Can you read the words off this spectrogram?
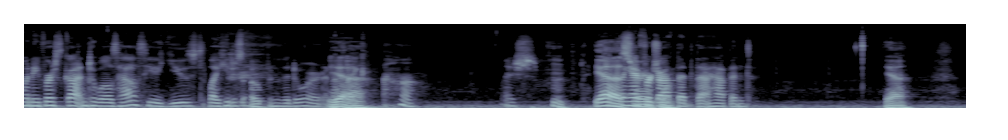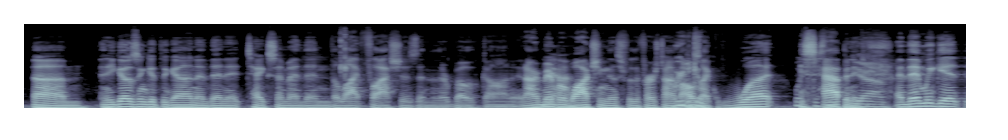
when he first got into Will's house, he used like he just opened the door, and I Yeah. was like, huh. I just, hmm. yeah, I think I forgot true. that that happened. Yeah. Um, and he goes and get the gun, and then it takes him, and then the light flashes, and then they're both gone. And I remember Yeah. watching this for the first time. Where'd I he was go? like, "What What's is just happening?" Yeah. And then we get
